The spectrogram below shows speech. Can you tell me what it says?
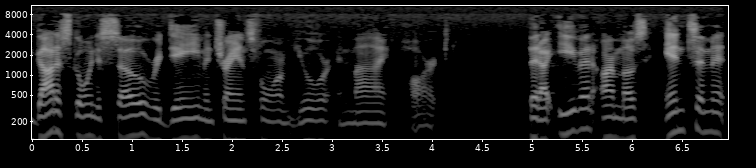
And God is going to so redeem and transform your and my heart that our, even our most intimate,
